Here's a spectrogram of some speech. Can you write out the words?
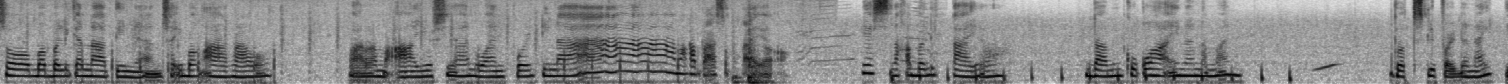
So, babalikan natin yan sa ibang araw para maayos yan. 140 na. Ah, makapasok tayo. Yes, nakabalik tayo. Daming kukuhain na naman. Got sleep for the night. Yes.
